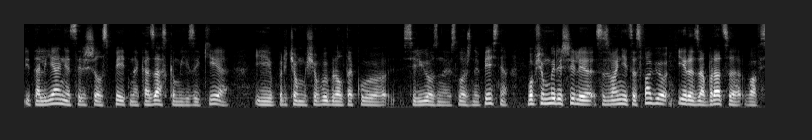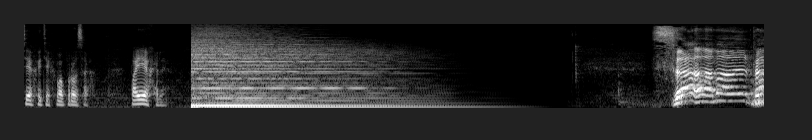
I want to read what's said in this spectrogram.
итальянец решил спеть на казахском языке, и причем еще выбрал такую серьезную и сложную песню. В общем, мы решили созвониться с Фабио и разобраться во всех этих вопросах. Поехали! Samalta.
